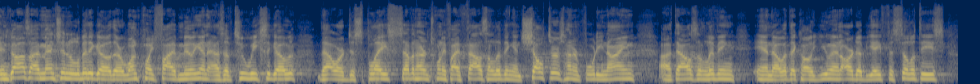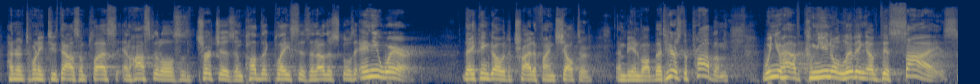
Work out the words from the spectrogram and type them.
In Gaza, I mentioned a little bit ago, there are 1.5 million as of two weeks ago that were displaced, 725,000 living in shelters, 149,000 living in uh, what they call UNRWA facilities, 122,000 plus in hospitals and churches and public places and other schools, anywhere they can go to try to find shelter and be involved. But here's the problem when you have communal living of this size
